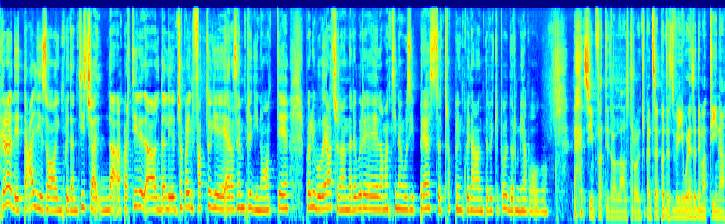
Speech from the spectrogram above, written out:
Però i dettagli sono inquietanti, cioè, da- a partire da, dalle, cioè poi il fatto che era sempre di notte, poi lui poveraccio deve andare pure la mattina così presto, è troppo inquietante perché poi dormia poco. Sì, infatti, tra l'altro, cioè, pensa che poi ti svegli pure se di mattina.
